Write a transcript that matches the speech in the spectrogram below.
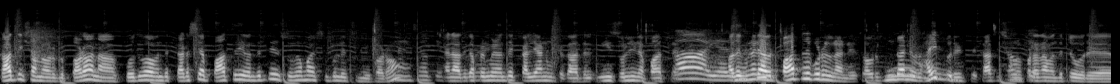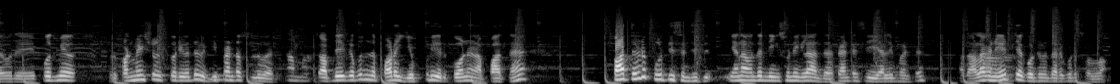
கார்த்திக் சாமி அவருக்கு படம் நான் பொதுவா வந்து கடைசியா பார்த்ததே வந்துட்டு சுகமா சுபலட்சுமி படம். ஏன்னா அதுக்கப்புறமே வந்து கல்யாணம் காதல். நீ சொல்லி நான் பார்த்தேன். அதுக்கு முன்னாடி அவர் பார்த்தது கூட நான். அவருக்கு முன்னாடி ஒரு ஹைப் இருந்துச்சு. கார்த்திக் சாமி. படம்னா வந்துட்டு ஒரு ஒரு எப்போதுமே கன்வென்ஷனல் ஸ்டோரி வந்து டிஃப்ரெண்டா சொல்லுவார். ஸோ அப்படி இருக்கிறப்ப இந்த படம் எப்படி இருக்கும்னு நான் பார்த்தேன். பார்த்த விட பூர்த்தி செஞ்சுது. ஏன்னா வந்து நீங்க சொன்னீங்களா அந்த ஃபேண்டசி எலிமெண்ட் அது அழகா ஆ. நேர்த்தியா கொண்டு வந்தாரு கூட சொல்லலாம்.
